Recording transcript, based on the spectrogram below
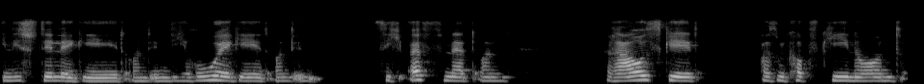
in die Stille geht und in die Ruhe geht und in sich öffnet und rausgeht aus dem Kopfkino und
